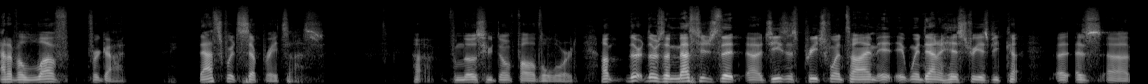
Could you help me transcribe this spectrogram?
out of a love for God. That's what separates us uh, from those who don't follow the Lord. Um, there, there's a message that uh, Jesus preached one time. It, it, went down in history as, become, uh, as uh,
